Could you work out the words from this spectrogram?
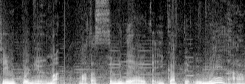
シンプルにうま。いまた炭で焼いたイカってうめえな。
